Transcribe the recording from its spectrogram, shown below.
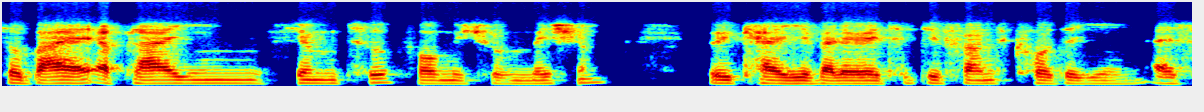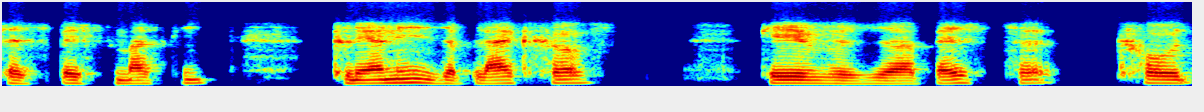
So by applying theorem 2 for mutual information, we can evaluate different code in SS-based masking. Clearly, the black curves give the best code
